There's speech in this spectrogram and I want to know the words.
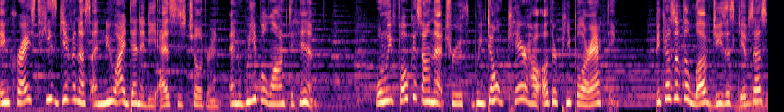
In Christ, He's given us a new identity as His children, and we belong to Him. When we focus on that truth, we don't care how other people are acting. Because of the love Jesus gives us,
